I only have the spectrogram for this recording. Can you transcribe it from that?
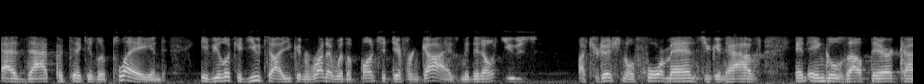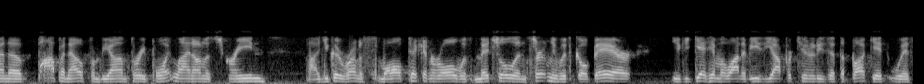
at that particular play. And if you look at Utah, you can run it with a bunch of different guys. I mean, they don't use a traditional four man, so you can have an Ingles out there kind of popping out from beyond three point line on a screen. Uh, you could run a small pick and roll with Mitchell, and certainly with Gobert, you could get him a lot of easy opportunities at the bucket with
